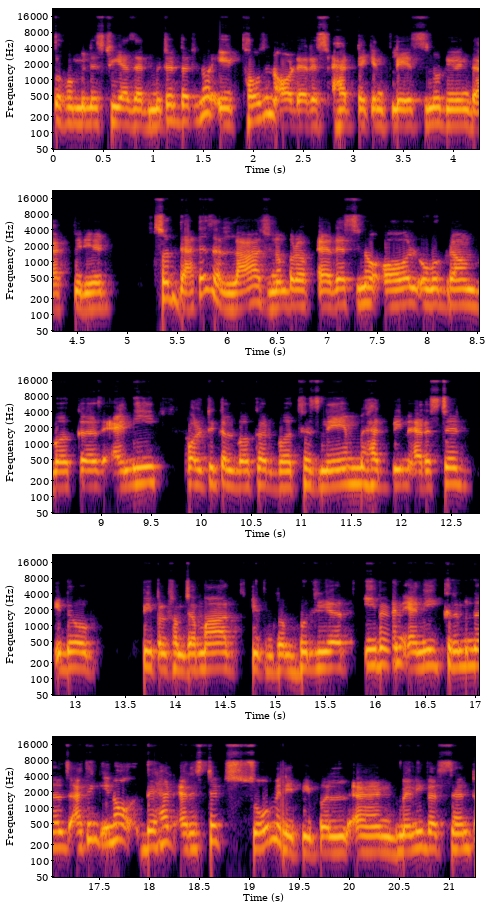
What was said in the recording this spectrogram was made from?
the Home Ministry has admitted that, you know, 8,000 odd arrests had taken place, you know, during that period. So that is a large number of arrests, you know, all overground workers, any political worker worth his name had been arrested, you know, people from Jamaat, people from Hurriyat, even any criminals. I think, you know, they had arrested so many people and many were sent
